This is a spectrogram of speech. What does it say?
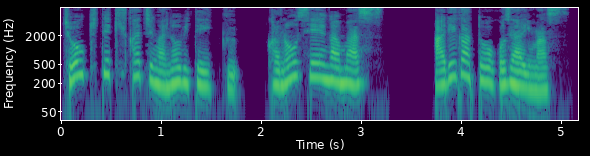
長期的価値が伸びていく可能性が増す。ありがとうございます。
